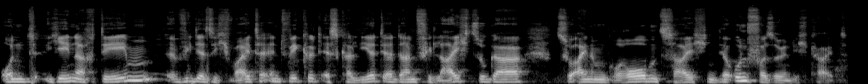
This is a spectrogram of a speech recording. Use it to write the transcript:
und je nachdem, wie der sich weiterentwickelt, eskaliert er dann vielleicht sogar zu einem groben Zeichen der Unversöhnlichkeit.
